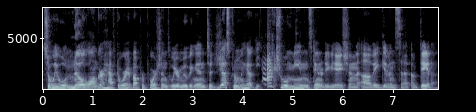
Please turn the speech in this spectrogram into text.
So we will no longer have to worry about proportions. We are moving into just when we have the actual mean and standard deviation of a given set of data.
